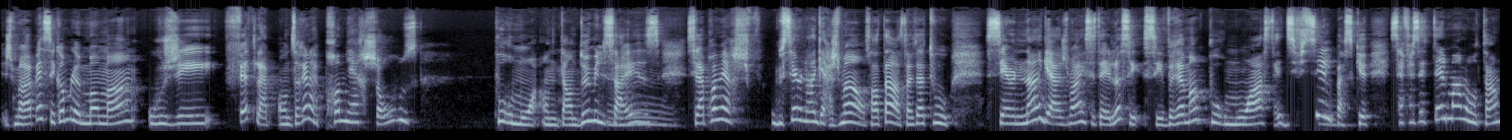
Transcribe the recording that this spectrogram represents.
Je me rappelle, c'est comme le moment où j'ai fait, la, on dirait, la première chose pour moi. On est en 2016. Mmh. C'est la première. C'est un engagement, on s'entend, c'est un tatou. C'est un engagement et c'était là, c'est vraiment pour moi. C'était difficile mmh. parce que ça faisait tellement longtemps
